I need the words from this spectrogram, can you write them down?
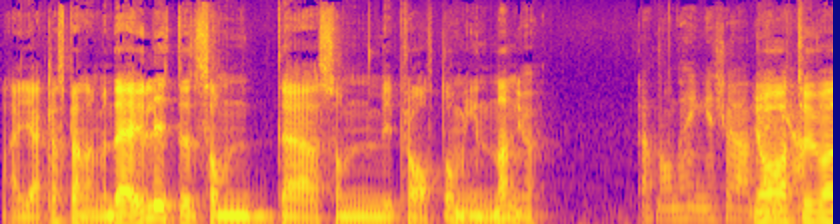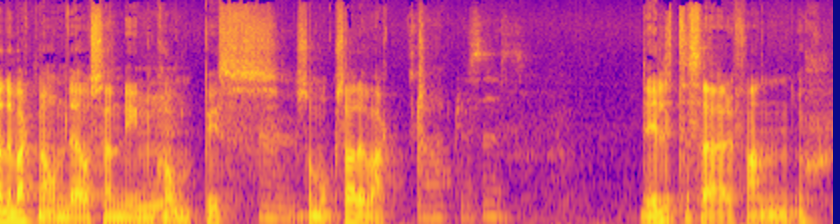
Ja, Ja, jäkla spännande. Men det är ju lite som det som vi pratade om innan ju. att någon hänger sig över. Ja, att du hade varit med om det och sen din Mm. kompis som också hade varit. ja, precis. Det är lite så här, fan usch.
